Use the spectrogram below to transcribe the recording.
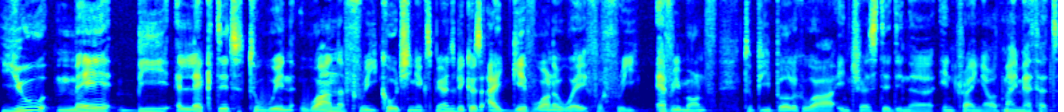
you may be elected to win one free coaching experience because I give one away for free every month to people who are interested in, uh, in trying out my method.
